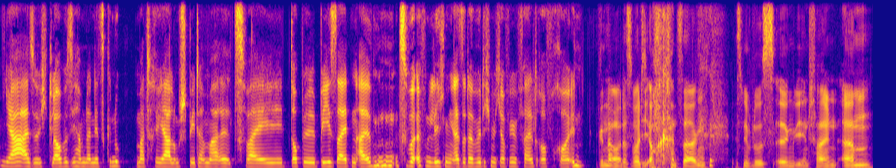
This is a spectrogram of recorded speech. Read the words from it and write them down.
Ja, also ich glaube, sie haben dann jetzt genug Material, um später mal zwei Doppel-B-Seiten-Alben zu veröffentlichen. Also da würde ich mich auf jeden Fall drauf freuen. Genau, das wollte ich auch gerade sagen. Ist mir bloß irgendwie entfallen. Ähm,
